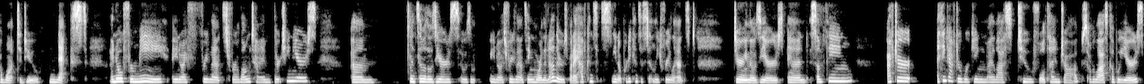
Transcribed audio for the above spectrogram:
I want to do next. I know for me, you know, I freelanced for a long time 13 years. Um, and some of those years, it was, you know, I was freelancing more than others, but I have, cons- you know, pretty consistently freelanced during those years. And something after I think after working my last two full time jobs over the last couple years,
